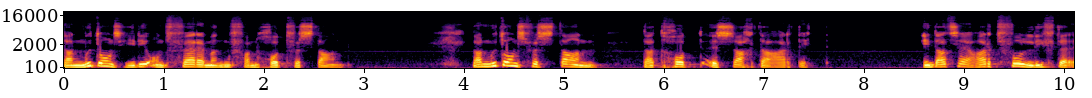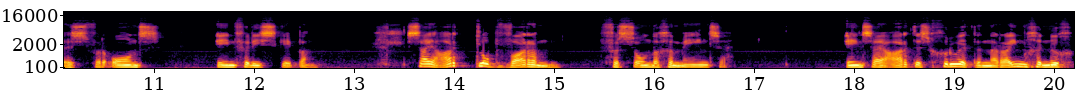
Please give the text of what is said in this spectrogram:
dan moet ons hierdie ontferming van God verstaan. Dan moet ons verstaan dat God 'n sagte hart het en dat sy hart vol liefde is vir ons en vir die skepping. Sy hart klop warm vir sondige mense. En sy hart is groot en ruim genoeg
